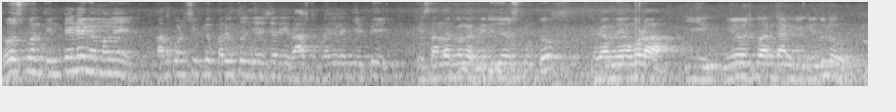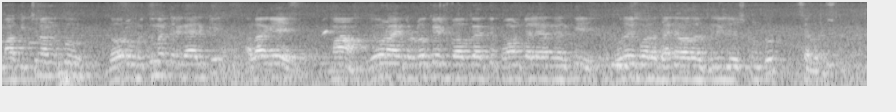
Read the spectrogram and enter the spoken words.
దోసుకొని తింటేనే మిమ్మల్ని పదకొండు సీట్లు పరిమితం చేశారు ఈ రాష్ట్ర ప్రజలని చెప్పి ఈ సందర్భంగా తెలియజేసుకుంటూ మేము కూడా ఈ నియోజకవర్గానికి నిధులు మాకు ఇచ్చినందుకు గౌరవ ముఖ్యమంత్రి గారికి అలాగే మా యువ నాయకుడు లోకేష్ బాబు గారికి పవన్ కళ్యాణ్ గారికి హృదయపూర్వక ధన్యవాదాలు తెలియజేసుకుంటూ సెలవు తీసుకుంటాం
